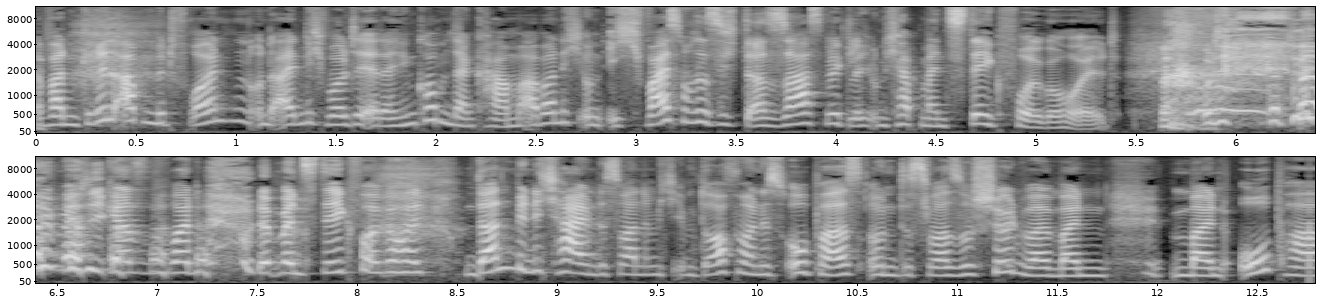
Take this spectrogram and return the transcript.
da war ein Grillabend mit Freunden und eigentlich wollte er da hinkommen, dann kam er aber nicht. Und ich weiß noch, dass ich da saß wirklich und ich habe mein Steak voll geheult. Und mir die ganzen Freunde und habe mein Steak voll geheult. Und dann bin ich heim. Das war nämlich im Dorf meines Opas und das war so schön, weil mein, mein Opa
